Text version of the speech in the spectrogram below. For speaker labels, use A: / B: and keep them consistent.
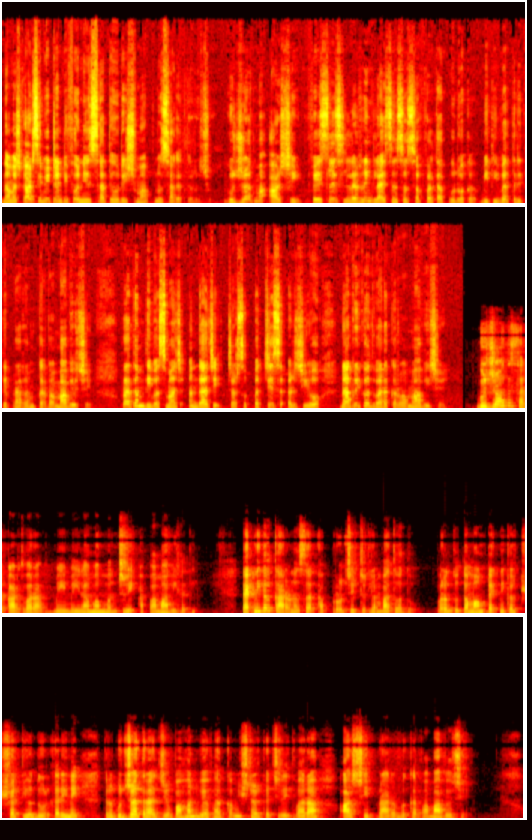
A: નમસ્કાર CB twenty four news સાથે હું રેશમા આપનું સ્વાગત કરું છું. ગુજરાતમાં આરસી, ફેસલેસ, લર્નિંગ લાયસન્સનો સફળતાપૂર્વક વિધિવત રીતે પ્રારંભ કરવામાં આવ્યો છે. પ્રથમ દિવસમાં જ અંદાજે ચારસો પચીસ અરજીઓ નાગરિકો દ્વારા કરવામાં આવી છે. ગુજરાત સરકાર દ્વારા મે મહિનામાં મંજૂરી આપવામાં આવી હતી. ટેકનિકલ કારણોસર આ પ્રોજેક્ટ લંબાતો હતો, પરંતુ તમામ ટેકનિકલ ક્ષતિઓ દૂર કરીને તેનો ગુજરાત રાજ્ય વાહન વ્યવહાર કમિશનર કચેરી દ્વારા આરસી પ્રારંભ કરવામાં આવ્યો છે.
